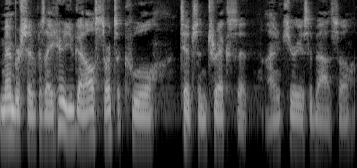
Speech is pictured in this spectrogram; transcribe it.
membership because I hear you've got all sorts of cool tips and tricks that I'm curious about. So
